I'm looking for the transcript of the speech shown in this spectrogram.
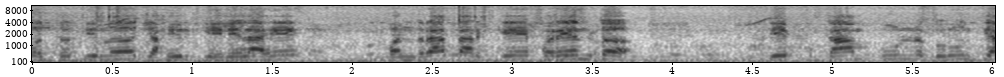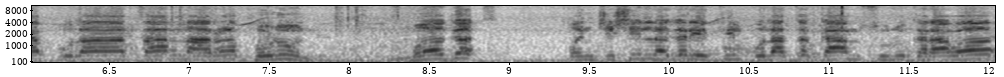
पद्धतीनं जाहीर केलेलं आहे. पंधरा तारखेपर्यंत ते काम पूर्ण करून त्या पुलाचा नारळ फोडून मगच पंचशील नगर येथील पुलाचं काम सुरू करावं.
